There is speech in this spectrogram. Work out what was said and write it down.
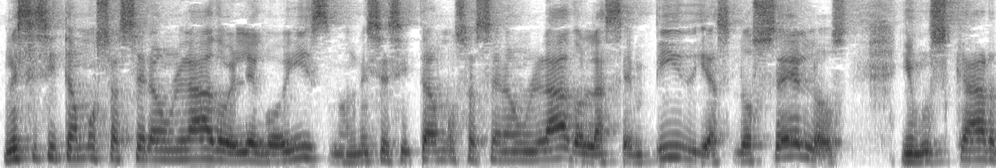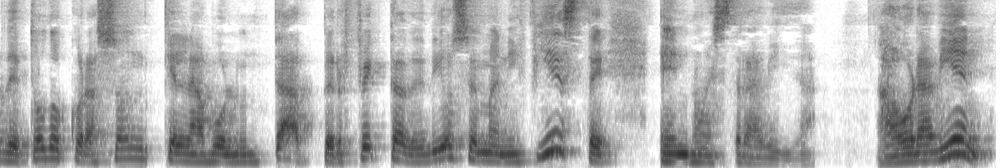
Necesitamos hacer a un lado el egoísmo, necesitamos hacer a un lado las envidias, los celos y buscar de todo corazón que la voluntad perfecta de Dios se manifieste en nuestra vida. Ahora bien,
